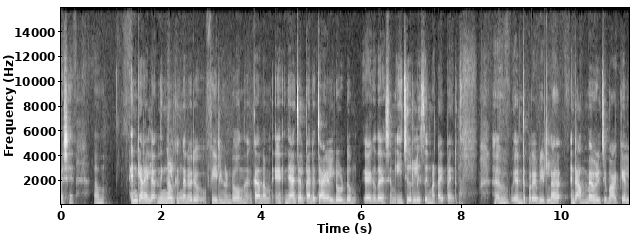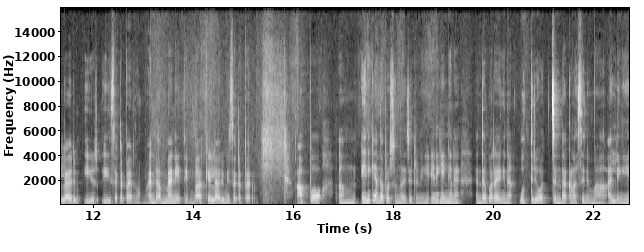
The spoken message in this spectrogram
പക്ഷേ എനിക്കറിയില്ല നിങ്ങൾക്ക് ഇങ്ങനെ ഒരു ഫീലിംഗ് ഉണ്ടോ എന്ന്. കാരണം ഞാൻ ചിലപ്പോൾ എന്റെ ചൈൽഡ്ഹുഡും ഏകദേശം ഈ ചുരുളി സിനിമ ടൈപ്പായിരുന്നു എന്താ പറയുക വീട്ടിലെ എന്റെ അമ്മ ഒഴിച്ച് ബാക്കി എല്ലാവരും ഈ ഈ സെറ്റപ്പായിരുന്നു എന്റെ അമ്മ അനിയത്തിയും ബാക്കി എല്ലാവരും ഈ സെറ്റപ്പായിരുന്നു അപ്പോൾ എനിക്ക് എന്താ പ്രശ്നം എന്ന് വെച്ചിട്ടുണ്ടെങ്കിൽ എനിക്കിങ്ങനെ എന്താ പറയുക ഇങ്ങനെ ഒത്തിരി ഒച്ച സിനിമ അല്ലെങ്കിൽ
